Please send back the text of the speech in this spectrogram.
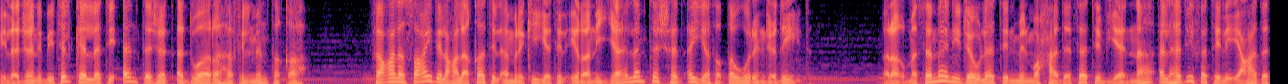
إلى جانب تلك التي أنتجت أدوارها في المنطقة فعلى صعيد العلاقات الأمريكية الإيرانية لم تشهد أي تطور جديد. رغم ثمان جولات من محادثات فيينا الهادفة لإعادة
